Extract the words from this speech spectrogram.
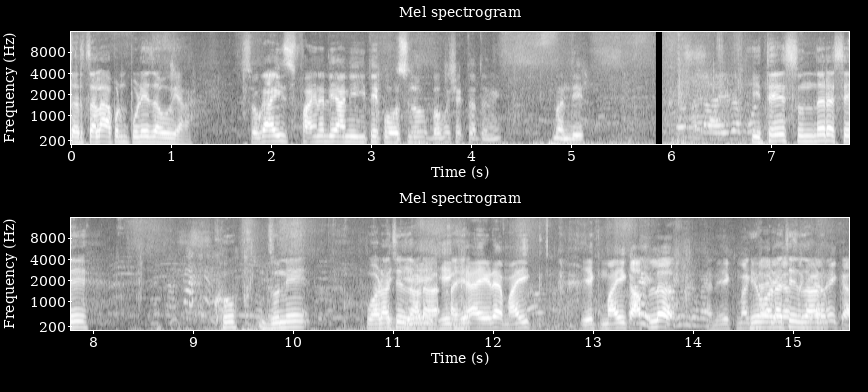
तर चला आपण पुढे जाऊया. सो गाईज फायनली आम्ही इथे पोहोचलो. बघू शकता तुम्ही मंदिर. इथे सुंदर असे खूप जुने वडाचे झाड माईक. एक माईक आपलं. आणि एक हे वडाचे झाड. नाही का?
